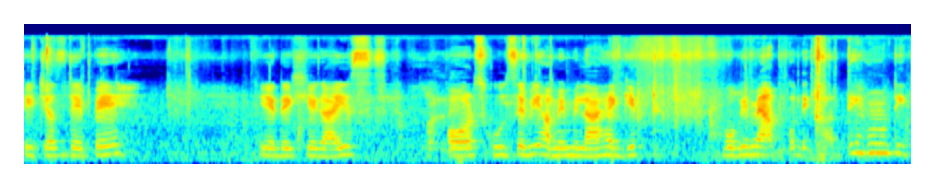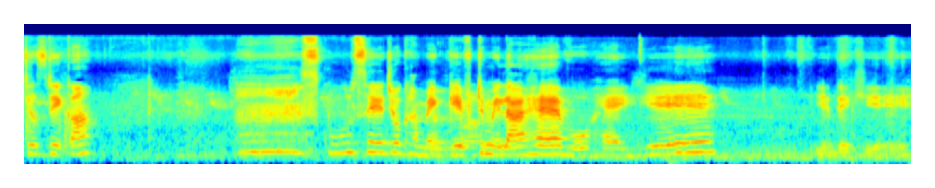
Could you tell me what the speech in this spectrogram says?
टीचर्स डे पे। ये देखिए गाइस और स्कूल से भी हमें मिला है गिफ्ट वो भी मैं आपको दिखाती हूँ टीचर्स डे का। स्कूल से जो हमें गिफ्ट मिला है, वो है ये। ये देखिए।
